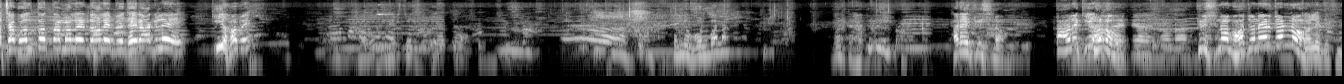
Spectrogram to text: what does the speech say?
আচ্ছা বলতো তামালের ডালে বেঁধে রাখলে কি হবে? তুমি বলবা না? বলতে হবে। হরে কৃষ্ণ। তাহলে কি হলো? কৃষ্ণ ভজনের জন্য? চলে কৃষ্ণ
